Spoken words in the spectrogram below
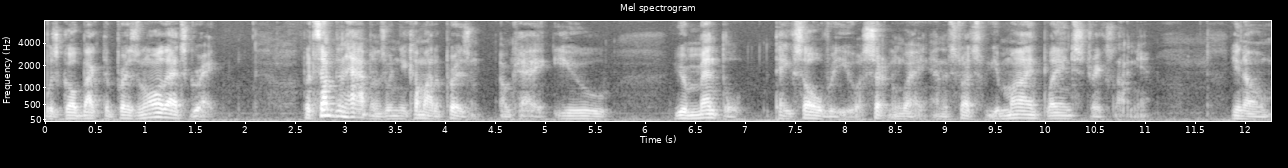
was go back to prison. All that's great. But something happens when you come out of prison, okay? You your mental takes over you a certain way and it starts your mind playing tricks on you. You know,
